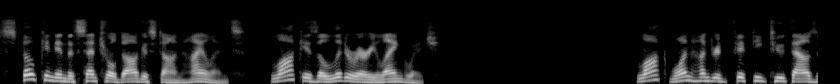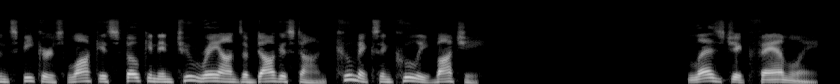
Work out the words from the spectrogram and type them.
Spoken in the central Dagestan highlands. Lak is a literary language. Lak 152,000 speakers Lak is spoken in two rayons of Dagestan, Kumix and Kuli Vachi. Lezgic family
